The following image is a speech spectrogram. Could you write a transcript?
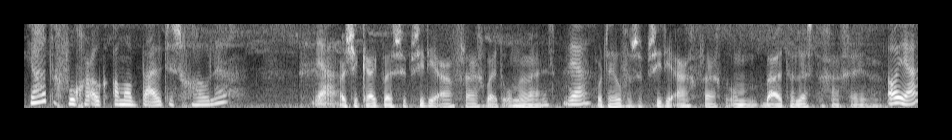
Je had toch vroeger ook allemaal buitenscholen? Ja. Als je kijkt bij subsidieaanvragen bij het onderwijs, ja. wordt heel veel subsidie aangevraagd om buiten les te gaan geven. Oh ja?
